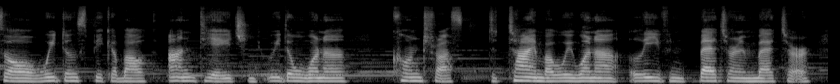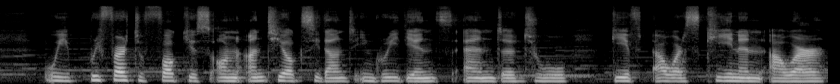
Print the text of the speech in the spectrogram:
So we don't speak about anti aging. We don't want to contrast the time, but we want to live better and better. We prefer to focus on antioxidant ingredients and uh, to give our skin and our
